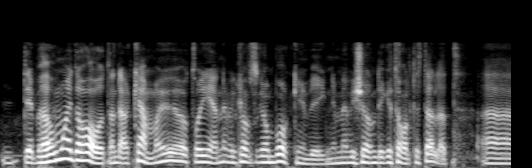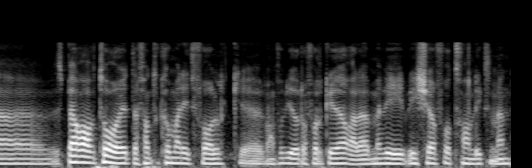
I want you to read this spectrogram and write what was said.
Det behöver man inte ha utan där kan man ju återigen, det är klart att ska ha en bockinvigning men vi kör den digitalt istället. Eh, uh, spärra av torget, det får inte komma dit folk, uh, man förbjuder folk att göra det men vi, vi kör fortfarande liksom en,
